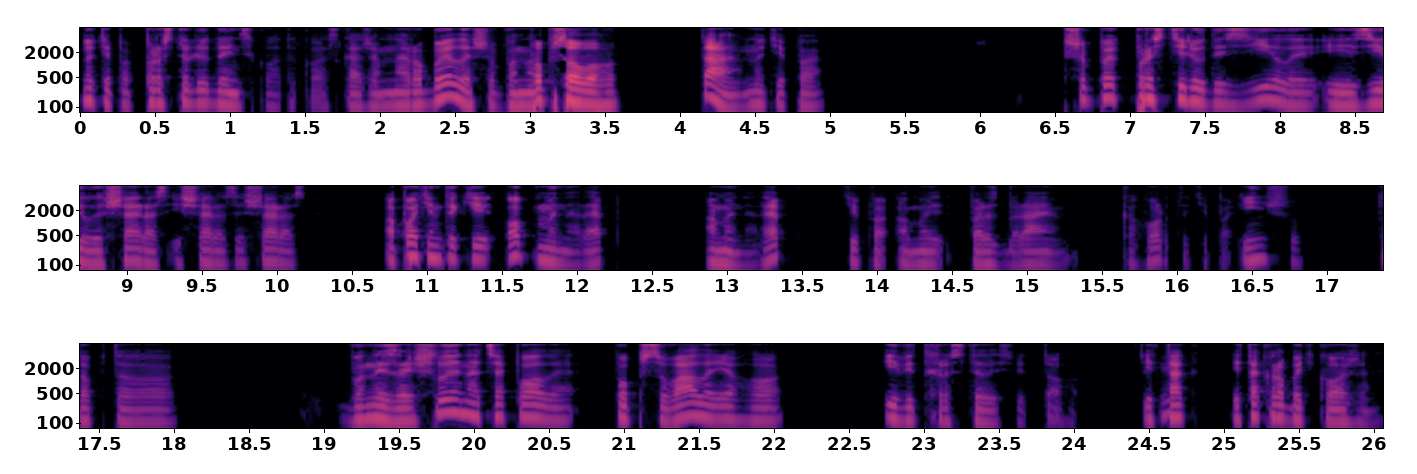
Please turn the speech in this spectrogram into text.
Ну, типа, простолюдинського такого, скажем, наробили, щоб воно. Попсового. Так, ну, типа. Щоб прості люди з'їли і з'їли ще раз, і ще раз, і ще раз. А потім такі, оп, ми не реп, а ми не реп, типа, а ми тепер збираємо когорту, типа, іншу. Тобто вони зайшли на це поле, попсували його і відхрестились від того. І так, і так робить кожен.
